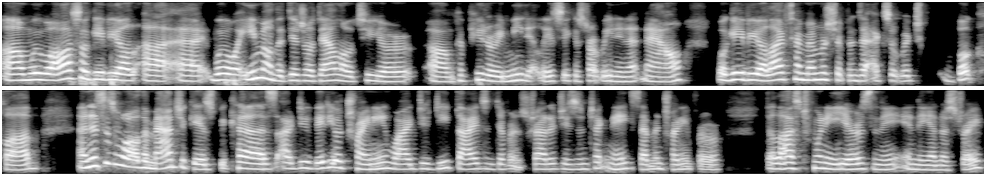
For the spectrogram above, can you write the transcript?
Um, we will also give you a, a, a- we will email the digital download to your um, computer immediately so you can start reading it now. We'll give you a lifetime membership into Exit Rich Book Club. And this is where all the magic is because I do video training where I do deep dives in different strategies and techniques. I've been training for the last 20 years in the in the industry,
